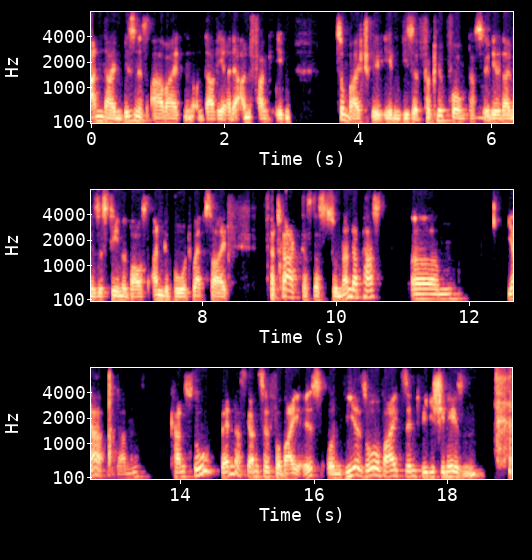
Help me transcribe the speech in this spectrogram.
an deinem Business arbeiten und da wäre der Anfang eben zum Beispiel eben diese Verknüpfung, dass du dir deine Systeme baust, Angebot, Website, Vertrag, dass das zueinander passt. Ähm, ja, dann kannst du, wenn das Ganze vorbei ist und wir so weit sind wie die Chinesen,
